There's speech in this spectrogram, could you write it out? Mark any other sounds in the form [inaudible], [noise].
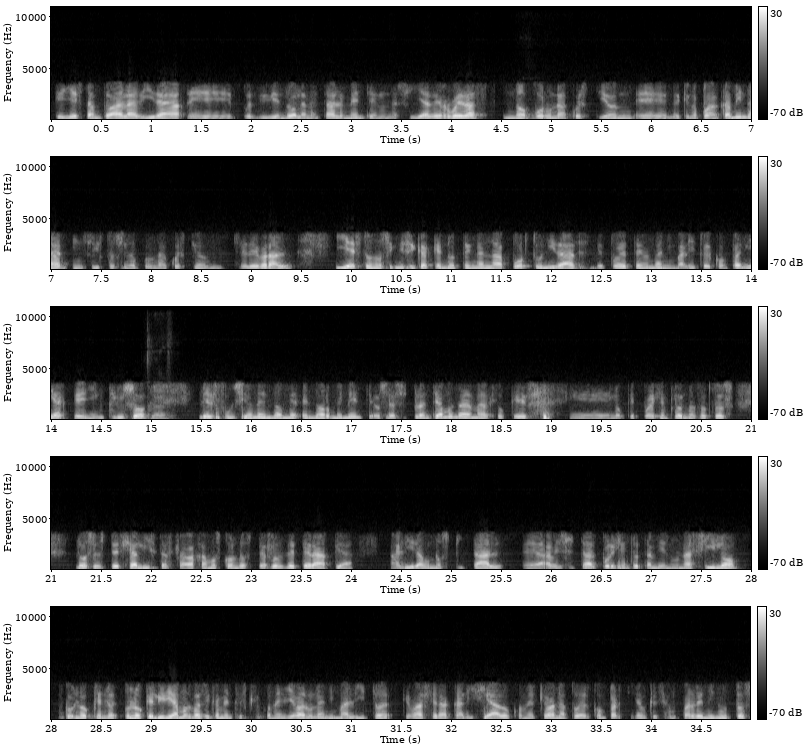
que ya están toda la vida eh, pues viviendo lamentablemente en una silla de ruedas, no por una cuestión eh, de que no puedan caminar, insisto, sino por una cuestión cerebral y esto no significa que no tengan la oportunidad de poder tener un animalito de compañía, que incluso les funciona enormemente. O sea, si planteamos nada más lo que es, eh, lo que por ejemplo nosotros los especialistas trabajamos con los perros de terapia, al ir a un hospital eh, a visitar, por ejemplo, también un asilo, con lo que con lo que lidiamos básicamente es que con el llevar un animalito que va a ser acariciado, con el que van a poder compartir aunque sea un par de minutos,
